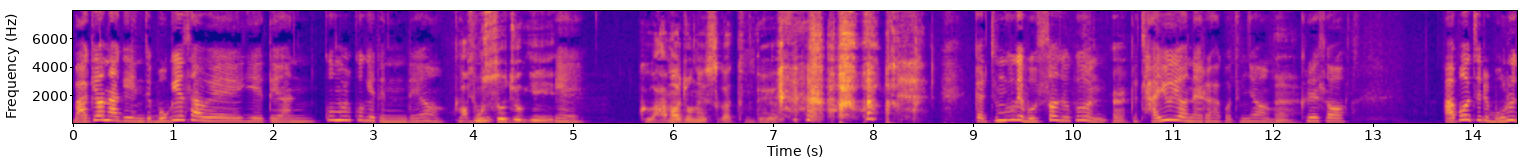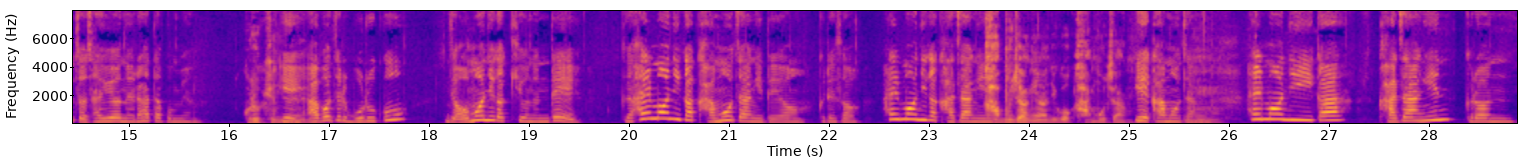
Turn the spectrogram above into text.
막연하게 이제 모계 사회에 대한 꿈을 꾸게 됐는데요. 그 아, 중- 모서족이 예. 그 아마존에스 같은데요? 그러니까 중국의 모서족은 네. 그 자유연애를 하거든요. 네. 그래서 아버지를 모르죠. 자유연애를 하다 보면. 그렇겠네. 예, 아버지를 모르고 이제 어머니가 키우는데 그 할머니가 가모장이 돼요. 그래서 할머니가 가장인 가부장이 아니고 가모장. 예, 가모장. 음. 할머니가 가장인 그런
